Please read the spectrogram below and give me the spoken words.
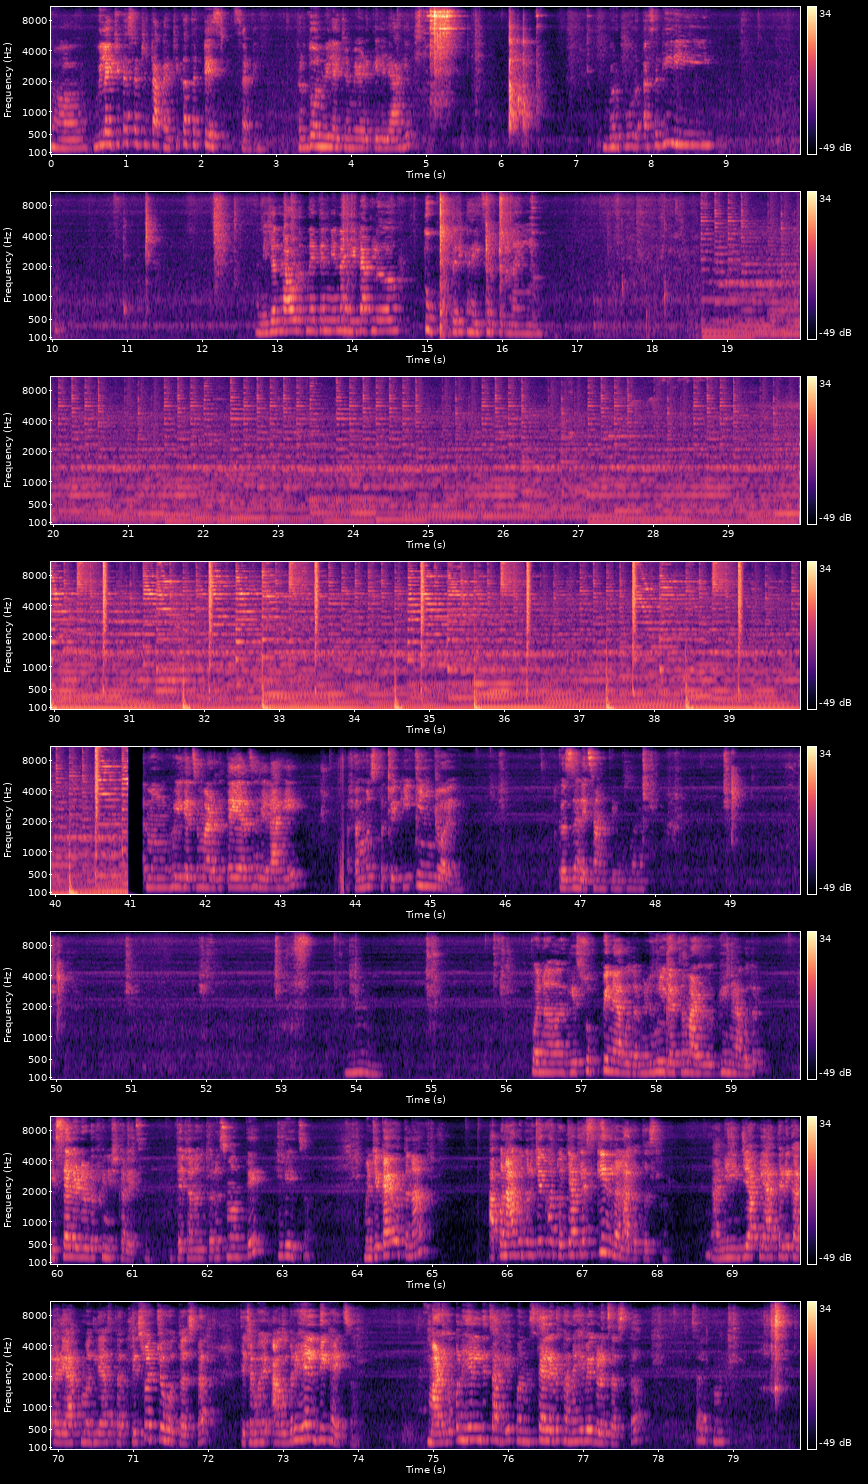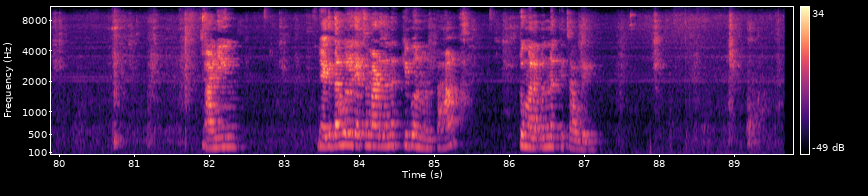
विलायची कशासाठी टाकायची का? तर टेस्टसाठी तर दोन विलायच्या मी ॲड केलेल्या आहेत. भरपूर असं घी. आणि ज्यांना आवडत नाही त्यांनी नाही टाकलं. तूप तरी काहीच हरकत नाही. तयार झालेला आहे. आता मस्तपैकी एन्जॉय कसं झाले सांगते मी तुम्हाला. हम्म. पण हे सूप पिण्या अगोदर म्हणजे हुलग्याचं माड घेण्या अगोदर हे सॅलड एवढं फिनिश करायचं. त्याच्यानंतरच मग ते घ्यायचं. म्हणजे काय होतं ना आपण अगोदर जे खातो ते आपल्या स्किनला लागत असतं. आणि जे आपले आतडी कातडे आतमधले असतात ते स्वच्छ होत असतात. त्याच्यामुळे अगोदर हेल्दी खायचं. माडगं पण हेल्दीच आहे पण सॅलड खाणं हे वेगळंच असतं. चालत मग. आणि एकदा हुलग्याचं माडगं नक्की बनवून पहा. तुम्हाला पण नक्कीच आवडेल.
